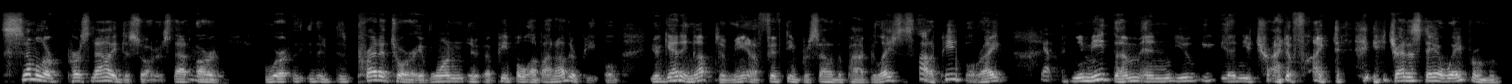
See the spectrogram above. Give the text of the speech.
similar personality disorders that mm-hmm. are were the, the, predatory of one uh, people up on other people, you're getting up to me, you know, 15% of the population. It's a lot of people, right? Yep. You meet them and you and you try to find you try to stay away from them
